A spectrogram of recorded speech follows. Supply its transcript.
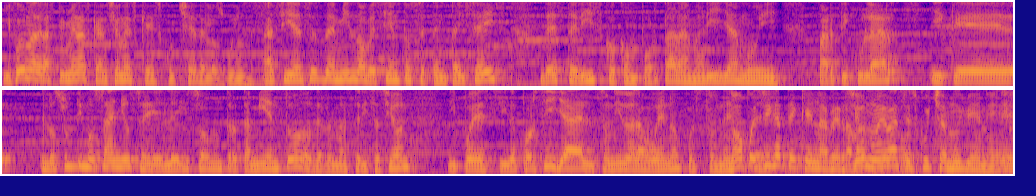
Y fue una de las primeras canciones que escuché de los Wings. Así es, es de 1976, de este disco con portada amarilla muy particular y que en los últimos años se le hizo un tratamiento de remasterización y pues si de por sí ya el sonido era bueno, pues con No, este- pues fíjate que en la este versión nueva mejor. se escucha muy bien, ¿eh?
